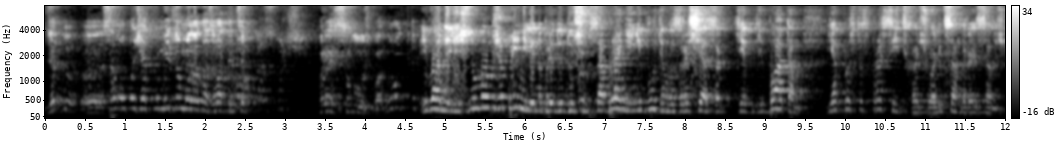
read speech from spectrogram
я, ду- е, з самого початку ми думали назвати це Плохо звучит. прес-служба. Ну, от, Иван Ильич, ну мы уже приняли на предыдущем собрании, не будем возвращаться к тем дебатам. Я просто спросить хочу, Александр Александрович,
